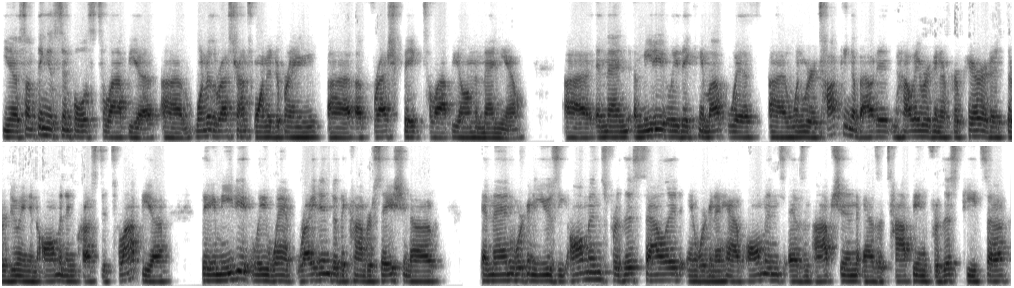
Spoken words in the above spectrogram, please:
you know, something as simple as tilapia. Um, one of the restaurants wanted to bring uh, a fresh baked tilapia on the menu. Uh, and then immediately they came up with, uh, when we were talking about it and how they were going to prepare it, they're doing an almond encrusted tilapia. They immediately went right into the conversation of, and then we're going to use the almonds for this salad, and we're going to have almonds as an option as a topping for this pizza.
